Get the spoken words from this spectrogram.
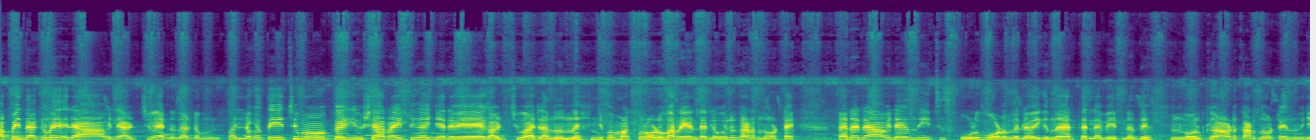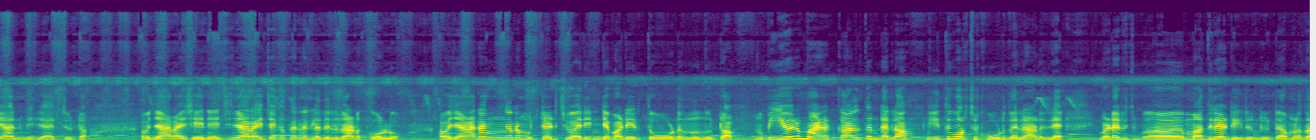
അപ്പോൾ ഇതങ്ങനെ രാവിലെ അടിച്ചു വരുന്നതാട്ടോ പല്ലൊക്കെ തേച്ച് മുഖം കഴുകി ഉഷാറായിട്ട് കഴിഞ്ഞാൽ വേഗം അടിച്ചു വരാൻ നിന്ന്. ഇനിയിപ്പോൾ മക്കളോട് പറയണ്ടല്ലോ ഓര് കടന്നോട്ടെ. കാരണം രാവിലെ നീച്ച് സ്കൂളിൽ പോകണമെന്നല്ല വൈകുന്നേരത്തല്ല വരുന്നത്. ഓൾക്ക് അവിടെ കടന്നോട്ടെ എന്ന് ഞാനും വിചാരിച്ചു കേട്ടോ അപ്പോൾ ഞായറാഴ്ച ശനിയാഴ്ച ഞായറാഴ്ചയൊക്കെ തന്നെ അല്ല ഇതിന് നടക്കുകയുള്ളൂ അപ്പോൾ ഞാൻ അങ്ങനെ മുറ്റടിച്ച് വാരി എന്റെ പണി എടുത്തോണ്ട് നിന്നു കേട്ടോ അപ്പോൾ ഈ ഒരു മഴക്കാലത്ത് ഉണ്ടല്ലോ ഇത് കുറച്ച് കൂടുതലാണ് അല്ലേ ഇവിടെ ഒരു മതിലെട്ടിയിട്ടുണ്ട് കേട്ടോ നമ്മളത്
